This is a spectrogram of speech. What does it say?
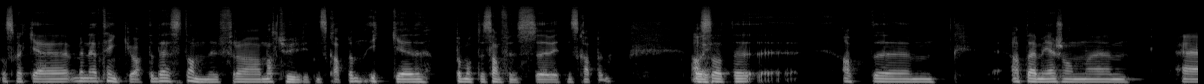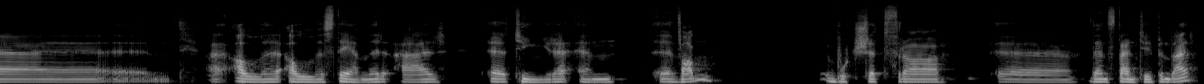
Nå skal ikke jeg Men jeg tenker jo at det stammer fra naturvitenskapen, ikke på en måte samfunnsvitenskapen. Altså at, at, at det er mer sånn eh, eh, alle, alle stener er eh, tyngre enn vann, bortsett fra eh, den steintypen der,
